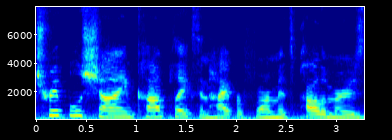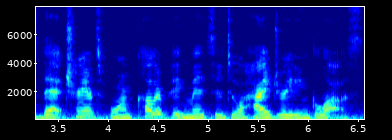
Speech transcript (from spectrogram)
triple shine complex and high performance polymers that transform color pigments into a hydrating gloss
